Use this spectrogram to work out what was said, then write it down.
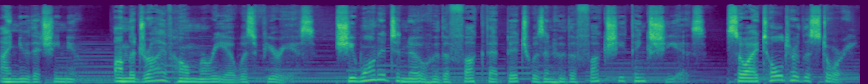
I knew that she knew. On the drive home, Maria was furious. She wanted to know who the fuck that bitch was and who the fuck she thinks she is. So I told her the story,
